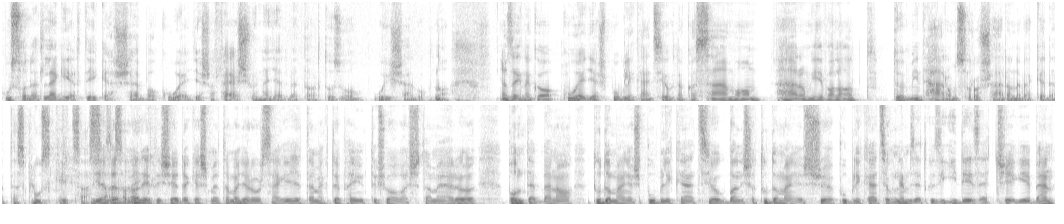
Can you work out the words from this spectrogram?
25 legértékesebb a Q1-es, a felső negyedbe tartozó újságoknak. Ezeknek a Q1-es publikációknak a száma három év alatt több mint háromszorosára növekedett, ez plusz 200 Ugye ez azért is érdekes, mert a Magyarországi Egyetemek több helyütt is olvastam erről, pont ebben a tudományos publikációkban és a tudományos publikációk nemzetközi idézettségében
